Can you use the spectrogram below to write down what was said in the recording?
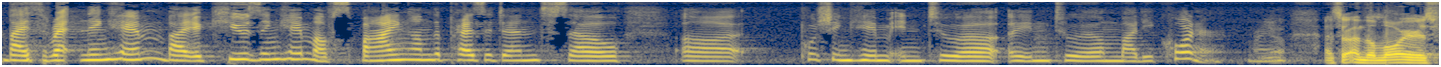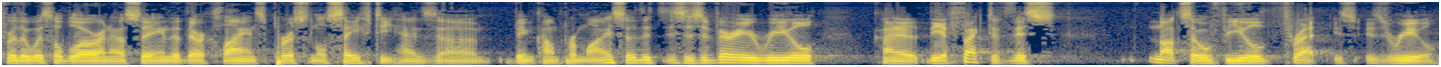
by threatening him, by accusing him of spying on the president, so uh, pushing him into a, into a muddy corner. Right? Yeah. And so, and the lawyers for the whistleblower are now saying that their client's personal safety has uh, been compromised. So this is a very real kind of the effect of this not so veiled threat is, is real.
